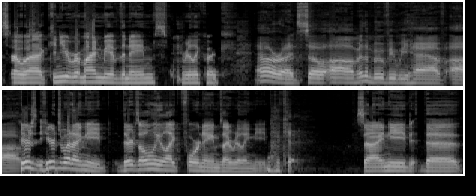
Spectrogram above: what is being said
So, uh, can you remind me of the names really quick? All right. So um, in the movie we have uh, Here's here's what I need. There's only like four names I really need. okay. So I need the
